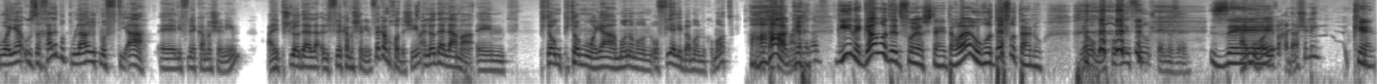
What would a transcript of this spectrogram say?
הוא היה, הוא זכה לפופולריות מפתיעה אה, לפני כמה שנים. אני פשוט לא יודע, לפני כמה שנים, לפני כמה חודשים, אני לא יודע למה. אה, פתאום, פתאום הוא היה המון המון, הופיע לי בהמון מקומות. אהה. הנה, גם עודד פוירשטיין, אתה רואה? הוא רודף אותנו. יואו, מה קורה עם פיורשטיין הזה? זה... האם הוא האויב החדש שלי? כן,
